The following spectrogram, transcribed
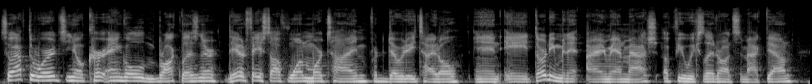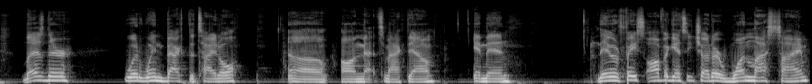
So afterwards, you know, Kurt Angle and Brock Lesnar, they would face off one more time for the WWE title in a 30 minute Iron Man match a few weeks later on SmackDown. Lesnar would win back the title uh, on that SmackDown. And then they would face off against each other one last time.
